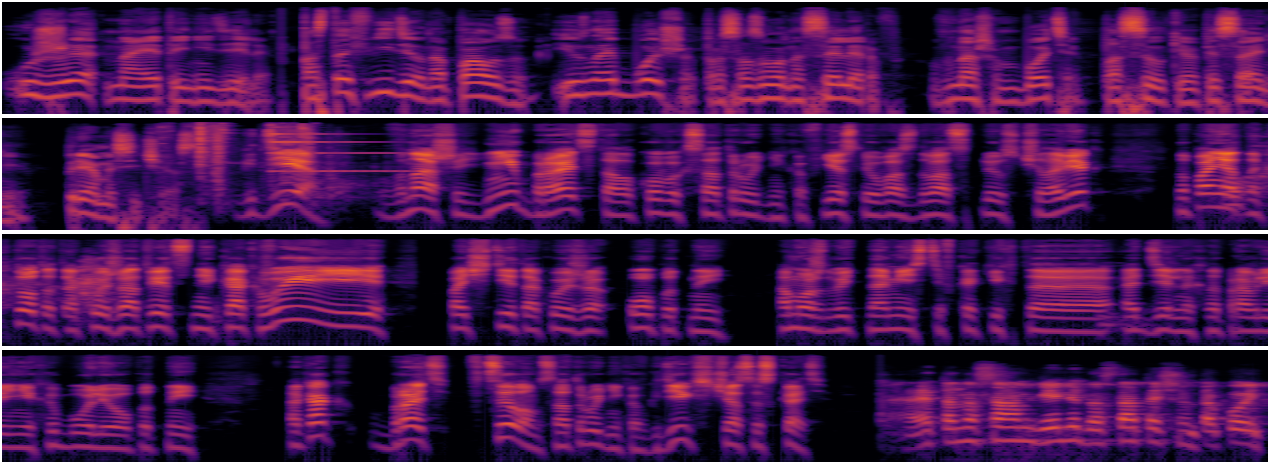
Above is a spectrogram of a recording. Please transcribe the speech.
уже на этой неделе? Поставь видео на паузу и узнай больше про созвоны селлеров в нашем боте по ссылке в описании прямо сейчас. Где в наши дни брать толковых сотрудников, если у вас 20 плюс человек? Ну, понятно, кто-то такой же ответственный, как вы, и почти такой же опытный а может быть на месте в каких-то отдельных направлениях и более опытный. А как брать в целом сотрудников? Где их сейчас искать? Это на самом деле достаточно такой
